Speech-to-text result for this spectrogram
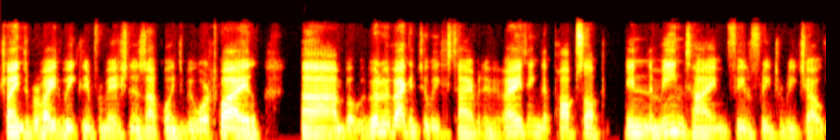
trying to provide weekly information is not going to be worthwhile. Um, but we will be back in two weeks' time, and if you have anything that pops up in the meantime, feel free to reach out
